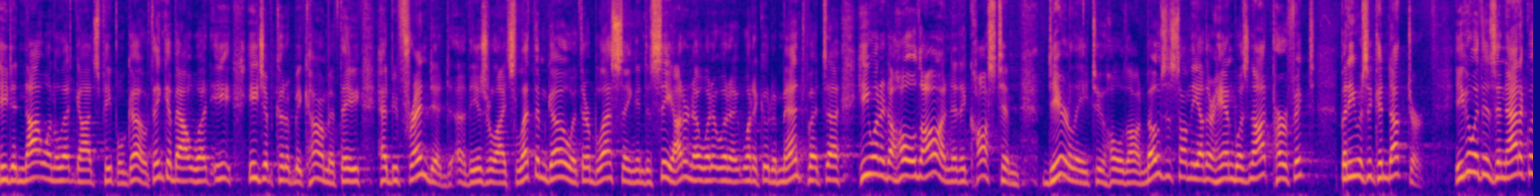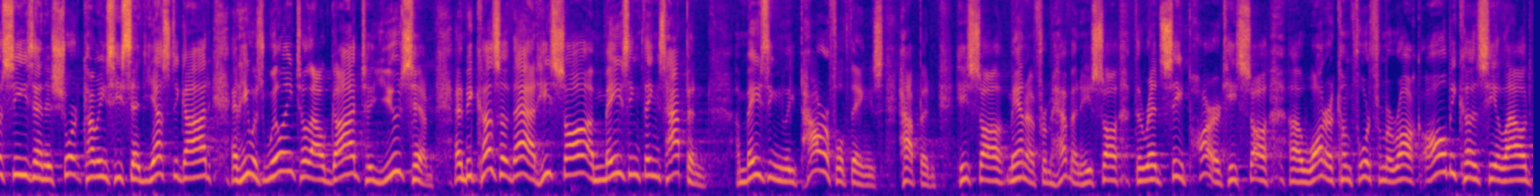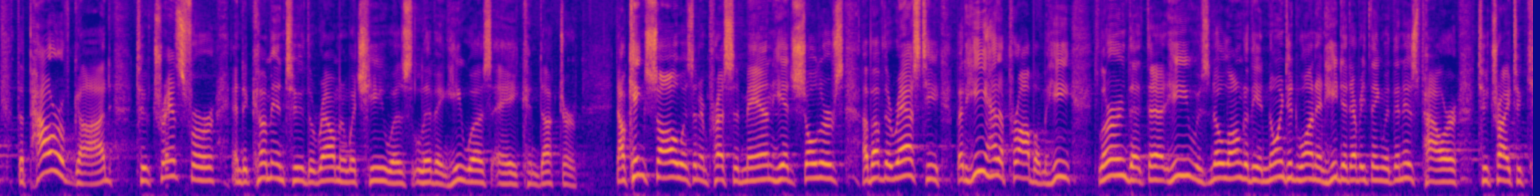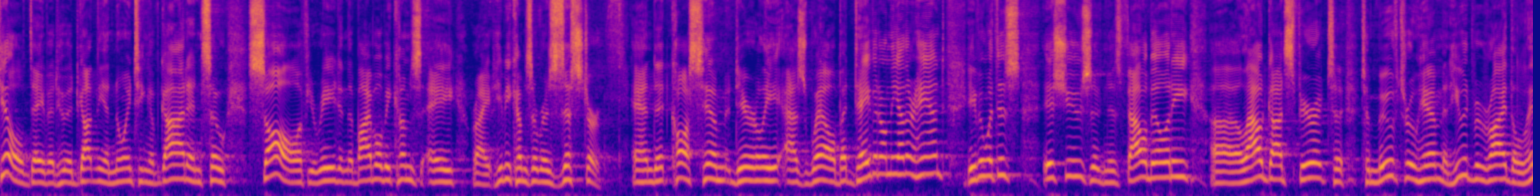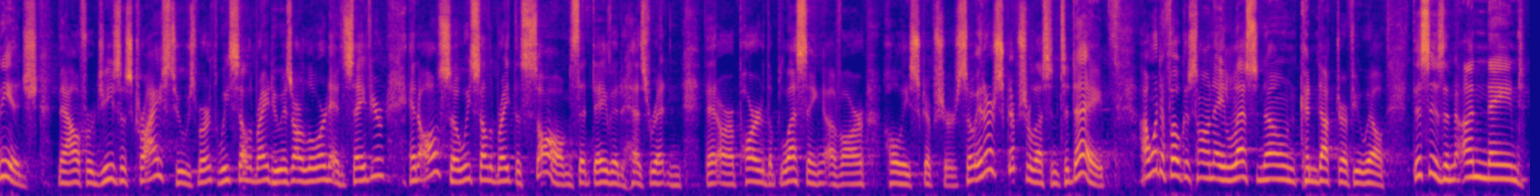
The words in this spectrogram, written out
He did not want to let God's people go. Think about what e- Egypt could have become if they had befriended uh, the Israelites, let them go with their blessing and to see. I don't know what it, would have, what it could have meant, but uh, he wanted to hold on, and it cost him dearly to hold on. Moses, on the other hand, was not perfect, but he was a conductor. Even with his inadequacies and his shortcomings, he said yes to God and he was willing to allow God to use him. And because of that, he saw amazing things happen amazingly powerful things happen. He saw manna from heaven, he saw the Red Sea part, he saw uh, water come forth from a rock, all because he allowed the power of God to transfer and to come into the realm in which he was living. He was a conductor. Now, King Saul was an impressive man. He had shoulders above the rest, he, but he had a problem. He learned that, that he was no longer the anointed one, and he did everything within his power to try to kill David, who had gotten the anointing of God. And so, Saul, if you read in the Bible, becomes a, right, he becomes a resistor and it costs him dearly as well. But David, on the other hand, even with his issues and his fallibility, uh, allowed God's Spirit to, to move through him, and he would provide the lineage now for Jesus Christ, whose birth we celebrate, who is our Lord and Savior. And also, we celebrate the Psalms that David has written that are a part of the blessing of our Holy Scriptures. So, in our scripture lesson today, I want to focus on a less known conductor, if you will. This is an unnamed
